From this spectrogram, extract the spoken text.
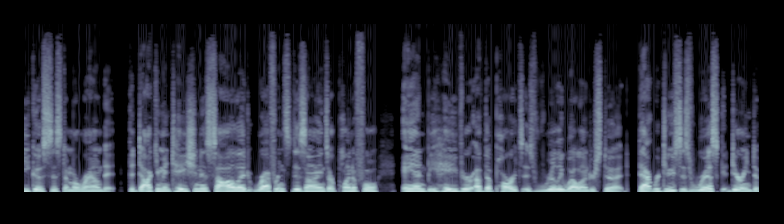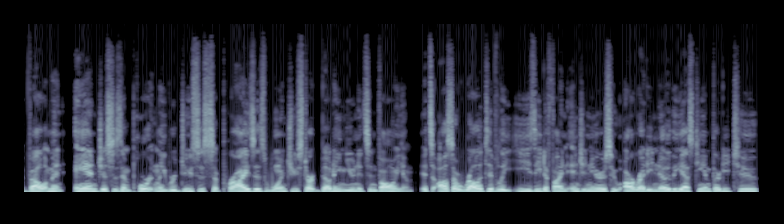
ecosystem around it. The documentation is solid, reference designs are plentiful, and behavior of the parts is really well understood. That reduces risk during development and, just as importantly, reduces surprises once you start building units in volume. It's also relatively easy to find engineers who already know the STM32,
